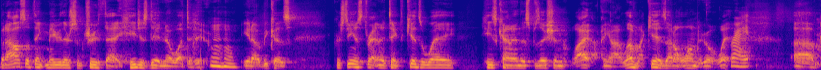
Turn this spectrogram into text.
But I also think maybe there's some truth that he just didn't know what to do, mm-hmm. you know, because Christina's threatening to take the kids away. He's kind of in this position. Well, I, you know, I love my kids. I don't want them to go away. Right. Um,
